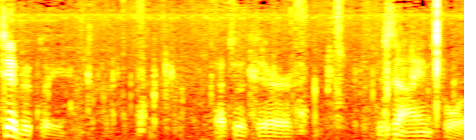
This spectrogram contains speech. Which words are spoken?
Typically, that's what they're designed for.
